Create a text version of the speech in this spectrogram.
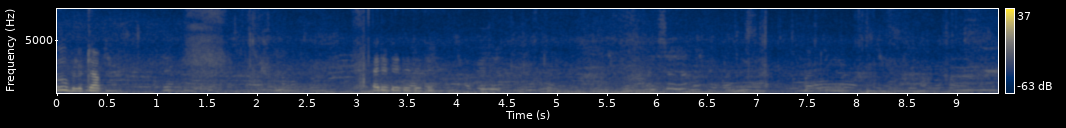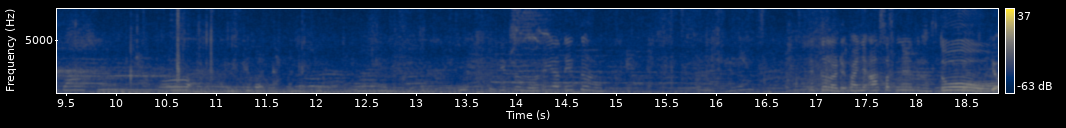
Uh, beledak. Aduh, aduh, aduh itu loh lihat itu itu loh banyak asapnya itu tuh Ya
